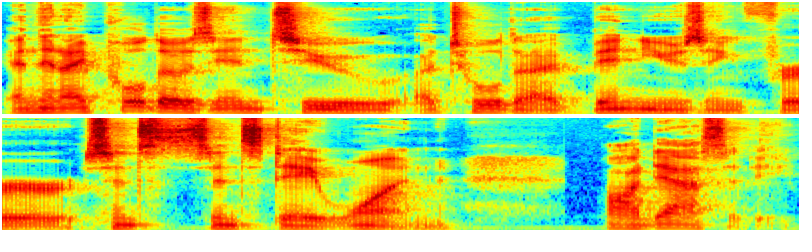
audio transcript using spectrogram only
And then I pull those into a tool that I've been using for since since day one, Audacity.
